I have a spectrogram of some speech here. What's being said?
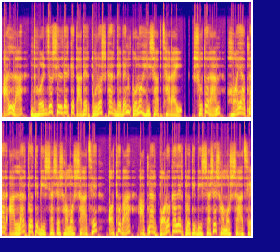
আল্লাহ ধৈর্যশীলদেরকে তাদের পুরস্কার দেবেন কোনো হিসাব ছাড়াই। সুতরাং, হয় আপনার আল্লাহর প্রতি বিশ্বাসে সমস্যা আছে, অথবা আপনার পরকালের প্রতি বিশ্বাসে সমস্যা আছে।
